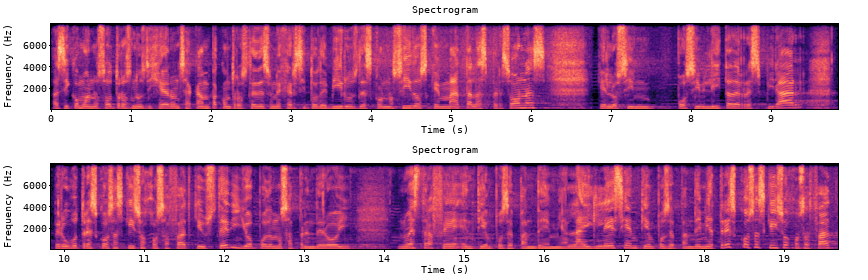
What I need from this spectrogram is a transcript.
así como a nosotros nos dijeron, se acampa contra ustedes un ejército de virus desconocidos que mata a las personas, que los imposibilita de respirar, pero hubo tres cosas que hizo Josafat que usted y yo podemos aprender hoy nuestra fe en tiempos de pandemia, la iglesia en tiempos de pandemia. Tres cosas que hizo Josafat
